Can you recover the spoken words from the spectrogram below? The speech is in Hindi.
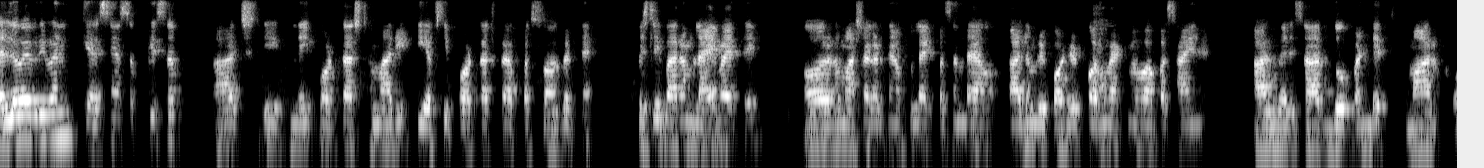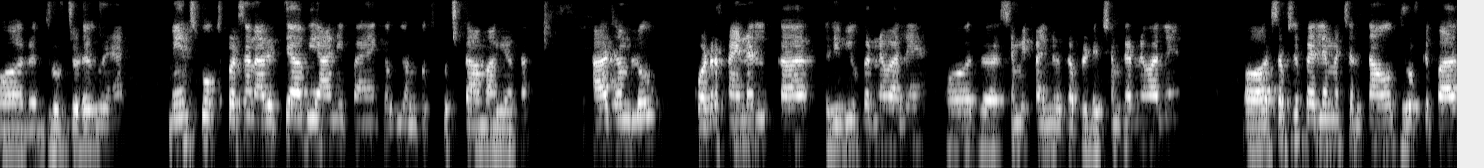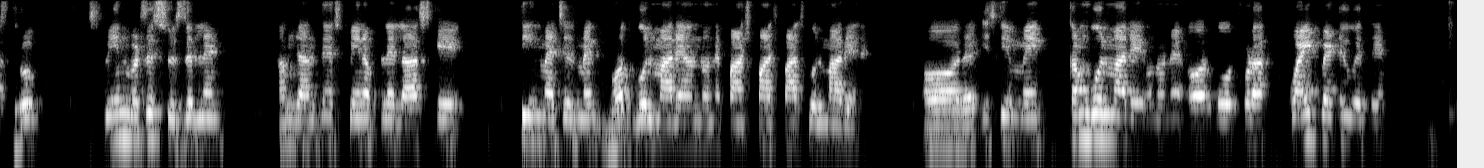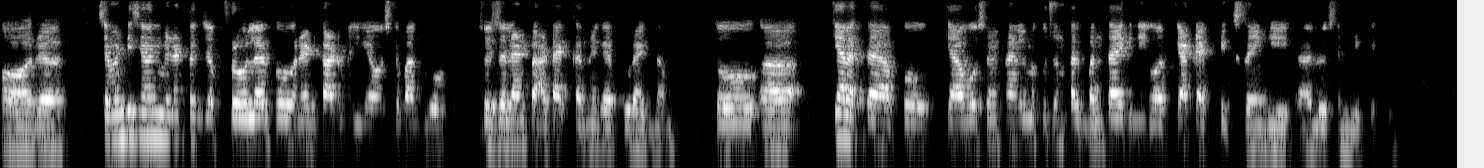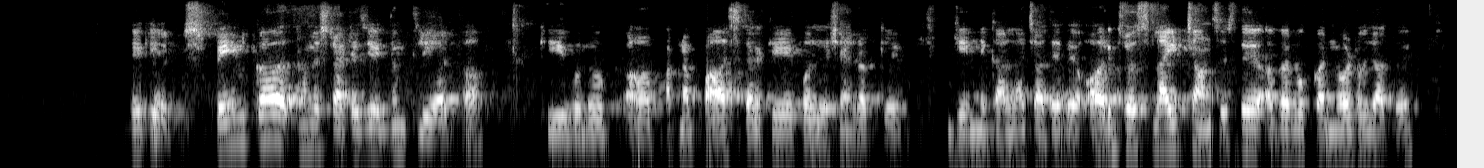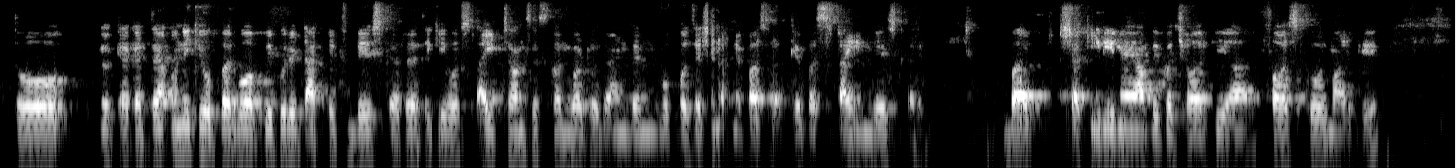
हेलो एवरीवन कैसे हैं सबके सब? आज एक नई पॉडकास्ट हमारी टीएफसी पॉडकास्ट पे आपका स्वागत है। पिछली बार हम लाइव आए थे और हम आशा करते हैं आपको लाइव पसंद आया हो। आज हम रिकॉर्डेड फॉर्मेट में वापस आए हैं। आज मेरे साथ दो पंडित, मार्क और ध्रुव जुड़े हुए हैं। मेन स्पोक्स पर्सन आदित्य अभी आ नहीं पाए क्योंकि उनको तो कुछ काम आ गया था। आज हम लोग क्वार्टर फाइनल का रिव्यू करने वाले हैं और सेमीफाइनल का प्रिडिक्शन करने वाले हैं। और सबसे पहले मैं चलता हूँ ध्रुव के पास। ध्रुव स्पेन वर्सेस स्विट्जरलैंड हम जानते हैं स्पेन अपने लास्ट के तीन मैचेस में बहुत गोल मारे हैं उन्होंने पाँच पाँच पाँच गोल मारे हैं। और इस गेम में कम गोल मारे उन्होंने और वो थोड़ा क्वाइट बैठे हुए थे। और 77 मिनट तक जब फ्रोलर को रेड कार्ड मिल गया उसके बाद वो स्विट्जरलैंड पे अटैक करने गए पूरा एकदम। तो आ, क्या लगता है आपको क्या वो सेमीफाइनल में कुछ उनका बनता है कि नहीं और क्या टैक्टिक्स रहेंगी लुइस एनरिके? की देखिए स्पेन का हमें स्ट्रैटेजी एकदम क्लियर था कि वो लोग अपना पास करके पोजीशन रख के गेम निकालना चाहते थे और जो स्लाइट चांसेस थे, अगर वो कन्वर्ट हो जाते तो क्या कहते हैं, उन्हीं के ऊपर वो अपनी पूरी टैक्टिक्स बेस कर रहे थे कि वो स्लाइट चांसेस कन्वर्ट हो जाए एंड देन वो पोजीशन अपने पास रख के बस टाइम वेस्ट करें। बट शकीरी ने यहाँ पे कुछ और किया फ़र्स्ट गोल मार के।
